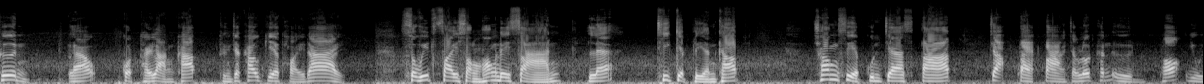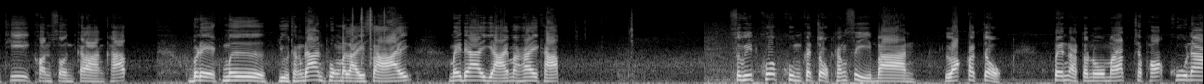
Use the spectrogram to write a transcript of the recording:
ขึ้น แล้วกดถอยหลังครับ ถึงจะเข้าเกียร์ถอยได้ สวิตช์ไฟสองห้องโดยสาร และที่เก็บเหรียญครับ ช่องเสียบกุญแจสตาร์ทจะแตกต่างจากรถคันอื่น เพราะอยู่ที่คอนโซลกลางครับ เบรกมืออยู่ทางด้านพวงมาลัยซ้าย ไม่ได้ย้ายมาให้ครับ สวิตช์ควบคุมกระจกทั้ง 4 บาน ล็อกกระจก เป็นอัตโนมัติเฉพาะคู่หน้า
